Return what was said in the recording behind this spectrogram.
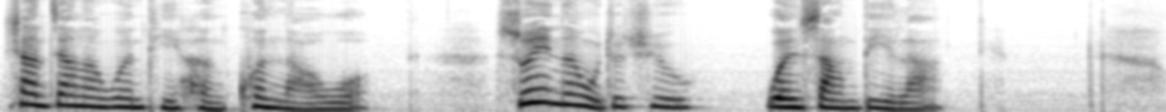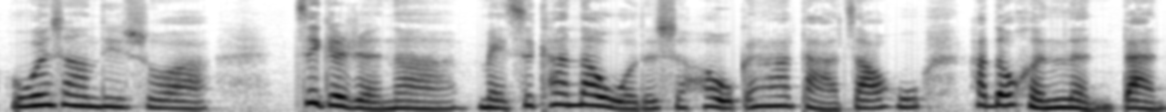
像这样的问题很困扰我，所以呢，我就去问上帝啦。我问上帝说：“啊，这个人啊，每次看到我的时候，我跟他打招呼，他都很冷淡，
